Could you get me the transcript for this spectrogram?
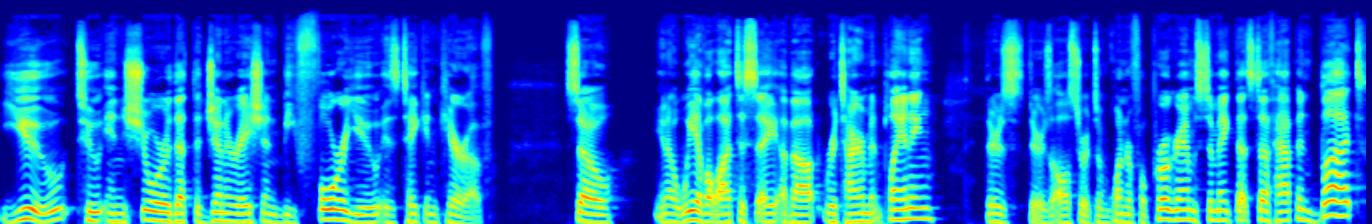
you to ensure that the generation before you is taken care of. So, you know, we have a lot to say about retirement planning. There's there's all sorts of wonderful programs to make that stuff happen, but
